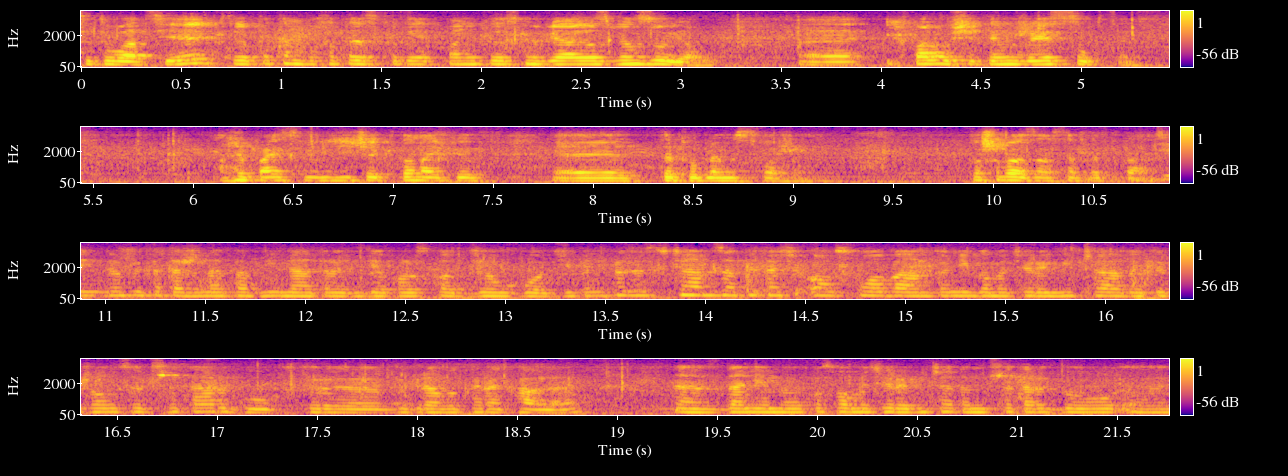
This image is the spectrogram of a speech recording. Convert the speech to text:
sytuacje, które potem bohatersko, tak jak Pani Prezes mówiła, rozwiązują. E, I chwalą się tym, że jest sukces. Ale Państwo widzicie, kto najpierw te problemy stworzył. Proszę bardzo, następne pytanie. Dzień dobry, Katarzyna Pawlina, Telewizja Polska, oddział w Łodzi. Pani prezes, chciałam zapytać o słowa Antoniego Macierewicza dotyczące przetargu, które wygrały Karakale. E, Zdaniem posła Macierewicza ten przetarg był e,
